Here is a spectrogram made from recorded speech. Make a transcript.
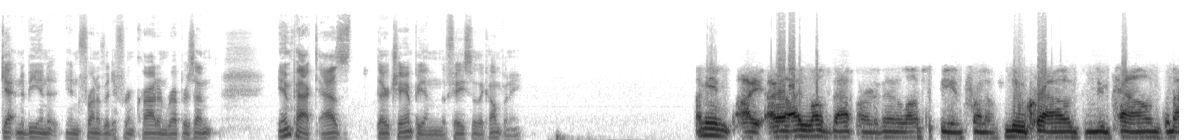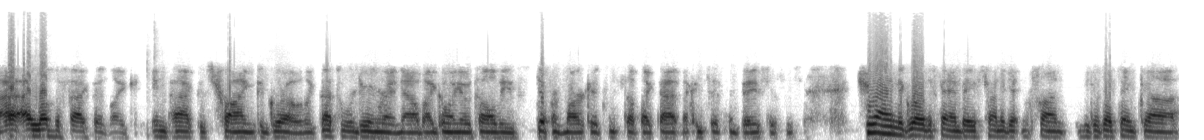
getting to be in in front of a different crowd and represent Impact as their champion, the face of the company. I mean, I, I, I love that part of it. I love to be in front of new crowds and new towns, and I, I love the fact that like Impact is trying to grow. Like that's what we're doing right now by going out to all these different markets and stuff like that on a consistent basis. Is trying to grow the fan base, trying to get in front because I think uh,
